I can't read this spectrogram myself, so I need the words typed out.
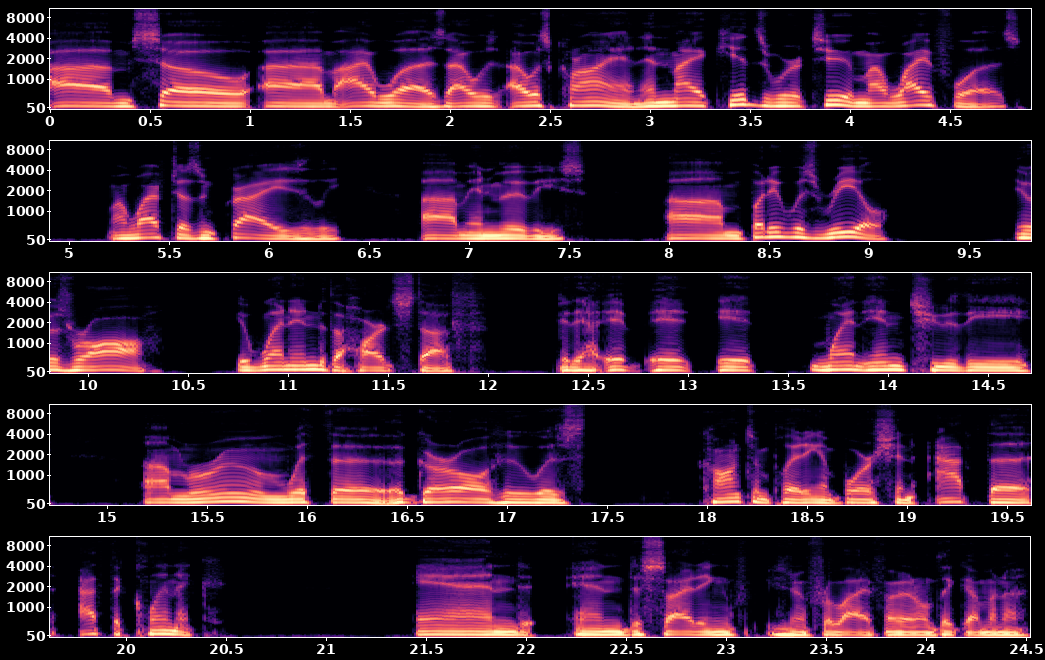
Um, so um, I was I was I was crying, and my kids were too. My wife was. My wife doesn't cry easily um, in movies, um, but it was real. It was raw. It went into the hard stuff. It it it it went into the um, room with the, the girl who was contemplating abortion at the at the clinic and and deciding you know for life i don't think i'm gonna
